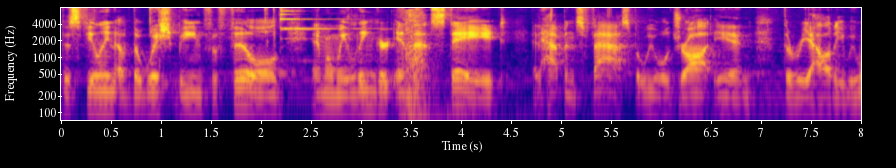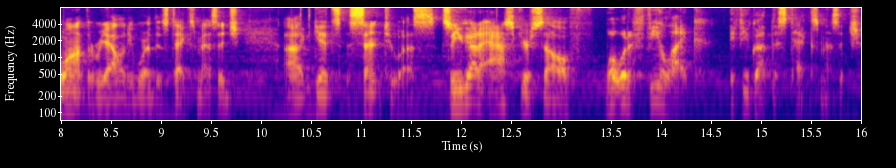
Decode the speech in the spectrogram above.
this feeling of the wish being fulfilled and when we linger in that state it happens fast but we will draw in the reality we want the reality where this text message uh, gets sent to us. So you gotta ask yourself, what would it feel like if you got this text message?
